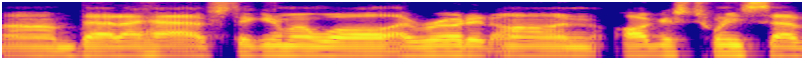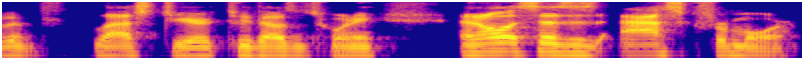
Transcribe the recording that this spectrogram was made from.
um, that I have sticking on my wall. I wrote it on August 27th last year, 2020, and all it says is "ask for more."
